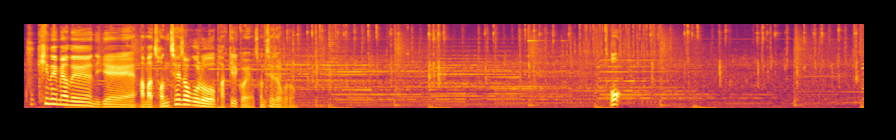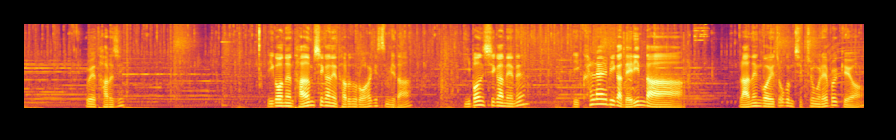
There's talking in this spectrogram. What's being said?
쿠키 넣으면은 이게 아마 전체적으로 바뀔 거예요 전체적으로 왜 다르지? 이거는 다음 시간에 다루도록 하겠습니다. 이번 시간에는 이 칼날비가 내린다 라는 거에 조금 집중을 해볼게요.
